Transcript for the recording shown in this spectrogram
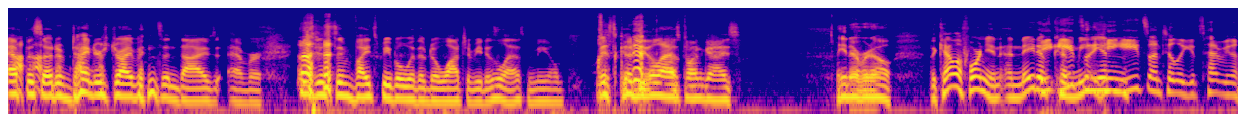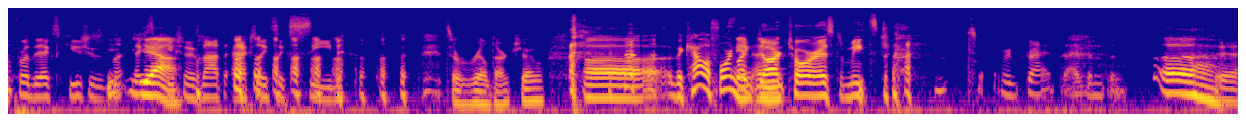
episode of Diners, Drive-Ins, and Dives ever. He just invites people with him to watch him eat his last meal. This could be the last one, guys. You never know. The Californian, a native He eats, comedian. he eats until he gets heavy enough for the executioners, not, Yeah. executioners not to actually succeed. It's a real dark show. Uh, the Californian, like a- Dark Tourist meets Drive-ins and uh, yeah.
